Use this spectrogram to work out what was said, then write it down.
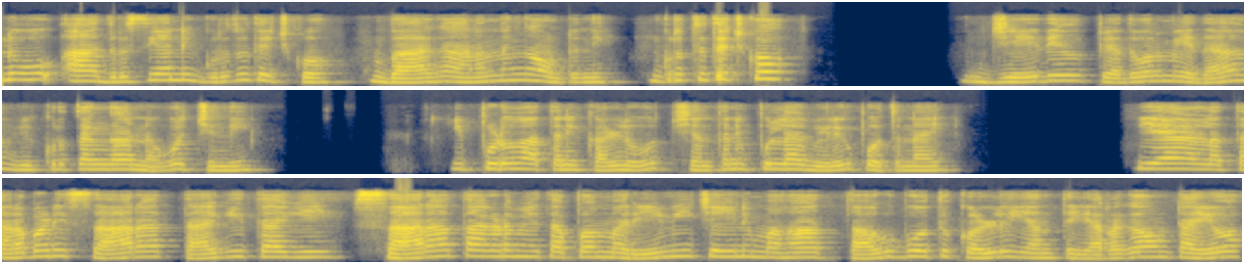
నువ్వు ఆ దృశ్యాన్ని గుర్తు తెచ్చుకో. బాగా ఆనందంగా ఉంటుంది. గుర్తు తెచ్చుకో. జయదేవ్ పెదవుల మీద వికృతంగా నవ్వొచ్చింది. ఇప్పుడు అతని కళ్ళు చింతనిప్పుల్లా వెలిగిపోతున్నాయి. ఏళ్ళ తరబడి సారా తాగి తాగి సారా తాగడమే తప్ప మరేమీ చేయని మహా తాగుబోతు కళ్ళు ఎంత ఎర్రగా ఉంటాయో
